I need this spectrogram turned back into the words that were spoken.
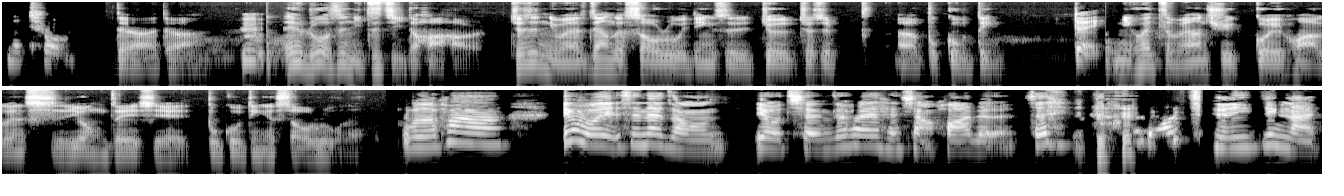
没错。对啊，对啊。嗯，因为如果是你自己的话，好了，就是你们这样的收入一定是就就是呃不固定。对，你会怎么样去规划跟使用这一些不固定的收入呢？我的话。因为我也是那种有钱就会很想花的人，所以 只要钱一进来，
